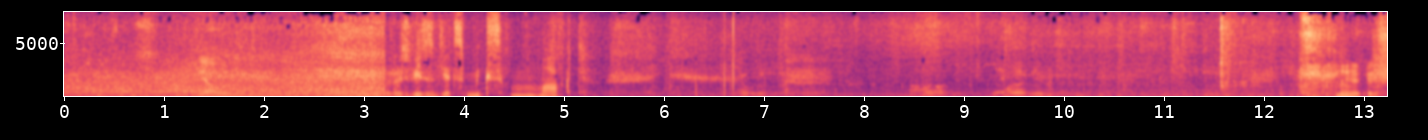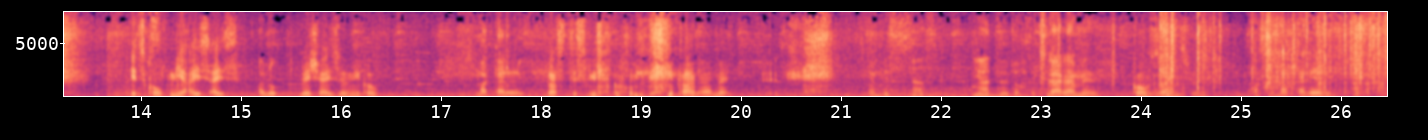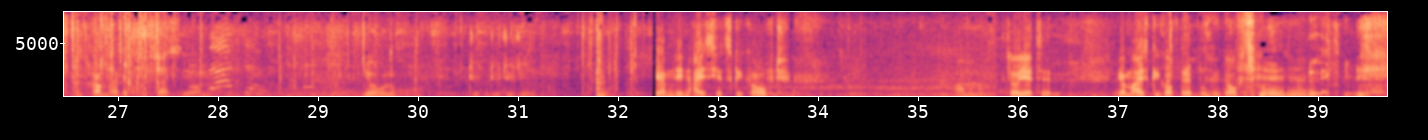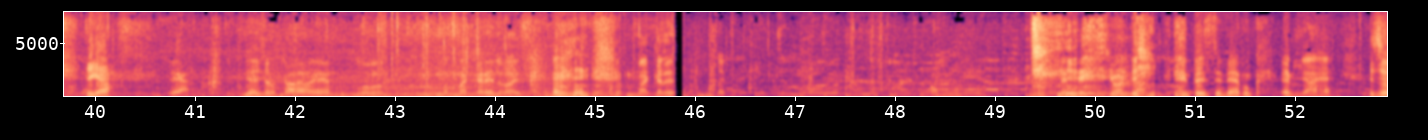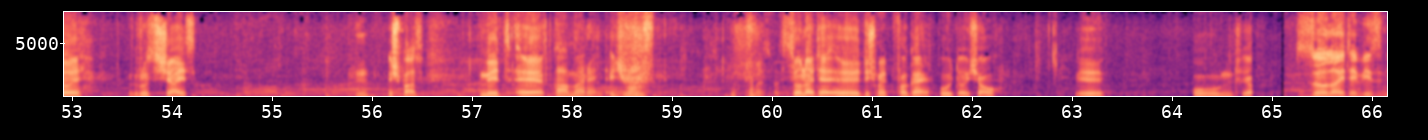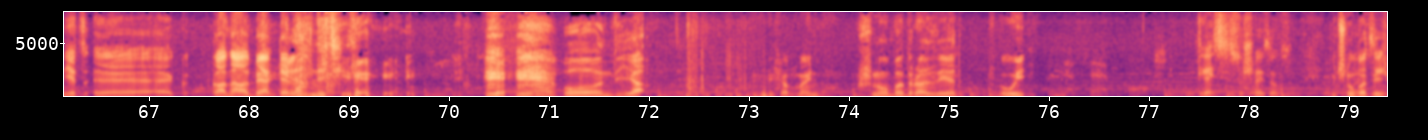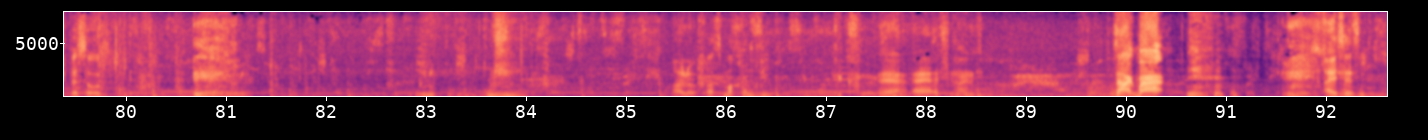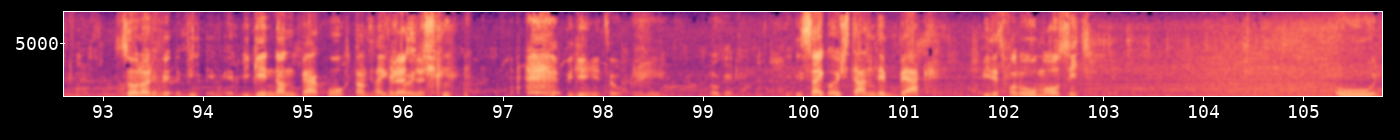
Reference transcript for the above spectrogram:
Ja, oder? Leute, wir sind jetzt Mixmarkt. Ja? Jetzt kaufen wir Eis, Eis. Hallo, welche Eis sollen wir kaufen? Makarel. Lass das wieder kommen. Karamell. Wann ist das? Ja, doch. Karamell. Eins für Was für Makarel? Kamerad. Ist das? Ja, ne? Ja, oder? Wir haben den Eis jetzt gekauft. Haben wir noch? So, jetzt. Wir haben Eis gekauft, Red Bull gekauft. Digga. Ja. Ja, ich hab Karamell. Makarel Eis. Perfektion, ne? Beste Werbung. Ähm, Ja, hä? so, russischer Eis. Hm? Spaß. Mit äh, Kamera. Was, was? So Leute, äh, das schmeckt voll geil. Holt euch auch. Äh, und ja. So Leute, wir sind jetzt äh, Kanalberg gelandet. und ja. Ich habe mein Schnurrbart rasiert. Ui. Digga, sieht so scheiße aus. Mit Schnurrbart sehe ich besser aus. Hallo. Was machen Sie? Ja, äh, essen meine ich. Sag mal! Eis essen. So Leute, wir, wir, wir gehen dann Berg hoch, dann zeige ich euch. Wir gehen jetzt hoch. Okay. Ich zeige euch dann den Berg, wie das von oben aussieht. Und.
